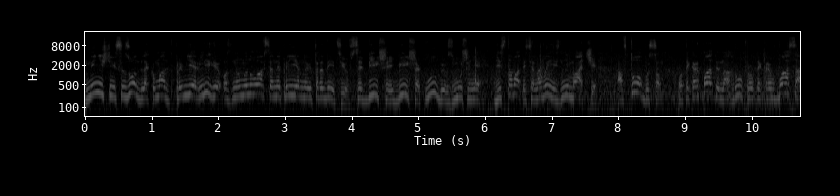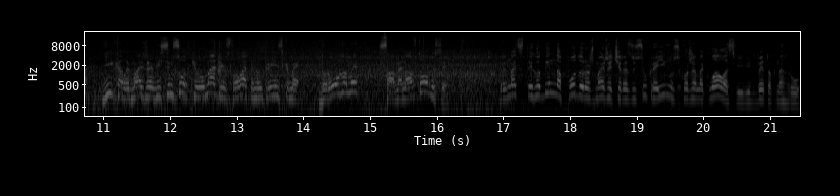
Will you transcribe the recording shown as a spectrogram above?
Нинішній сезон для команд прем'єр-ліги ознаменувався неприємною традицією. Все більше і більше клубів змушені діставатися на виїзні матчі автобусом. От і Карпати на гру проти Кривбаса їхали майже 800 кілометрів славетними українськими дорогами саме на автобусі. 13-годинна подорож майже через усю країну схоже наклала свій відбиток на гру.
